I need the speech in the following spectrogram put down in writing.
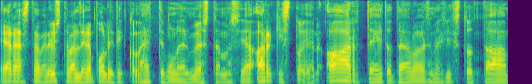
eräs tämmöinen ystävällinen poliitikko lähetti mulle myös tämmöisiä arkistojen aarteita. Täällä on esimerkiksi tota, tota,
